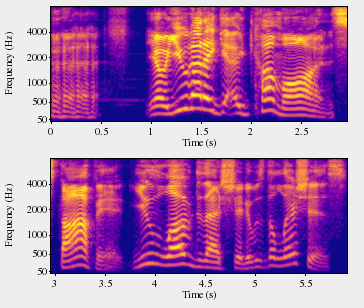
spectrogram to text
Yo, you gotta get, uh, come on, stop it. You loved that shit. It was delicious.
